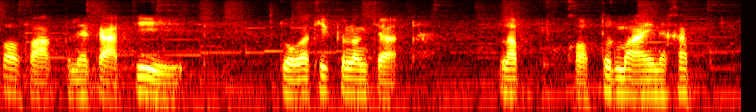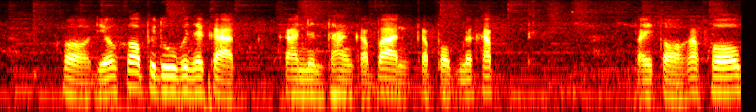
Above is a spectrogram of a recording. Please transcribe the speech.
ก็ฝากบรรยากาศที่ดวงอาทิตย์กำลังจะรับขอบต้นไม้นะครับ ก็เดี๋ยวก็ไปดูบรรยากาศการเดินทางกลับบ้านกับผมนะครับ ไปต่อครับผม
